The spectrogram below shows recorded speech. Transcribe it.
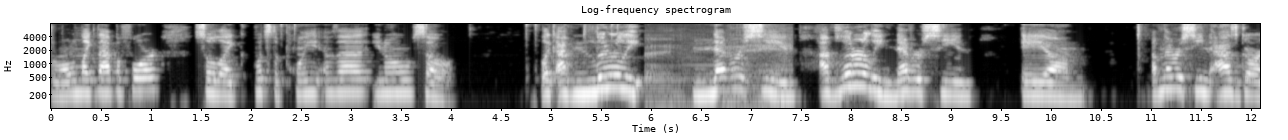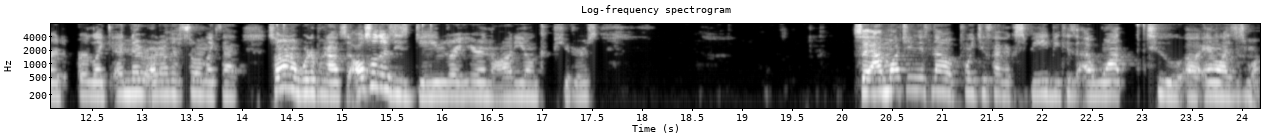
throne like that before. So like what's the point of that, you know? So like I've literally never seen I've literally never seen a um I've never seen Asgard or like a never another throne like that. So I don't know where to pronounce it. Also there's these games right here in the audio and computers. So I'm watching this now at 0.25x speed because I want to uh, analyze this more.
